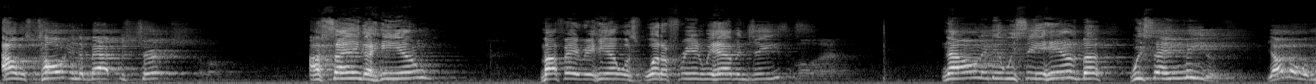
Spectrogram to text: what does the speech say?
I was taught in the Baptist church. I sang a hymn. My favorite hymn was What a Friend We Have in Jesus. Come on now. Not only did we sing hymns, but we sang meters. Y'all know what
